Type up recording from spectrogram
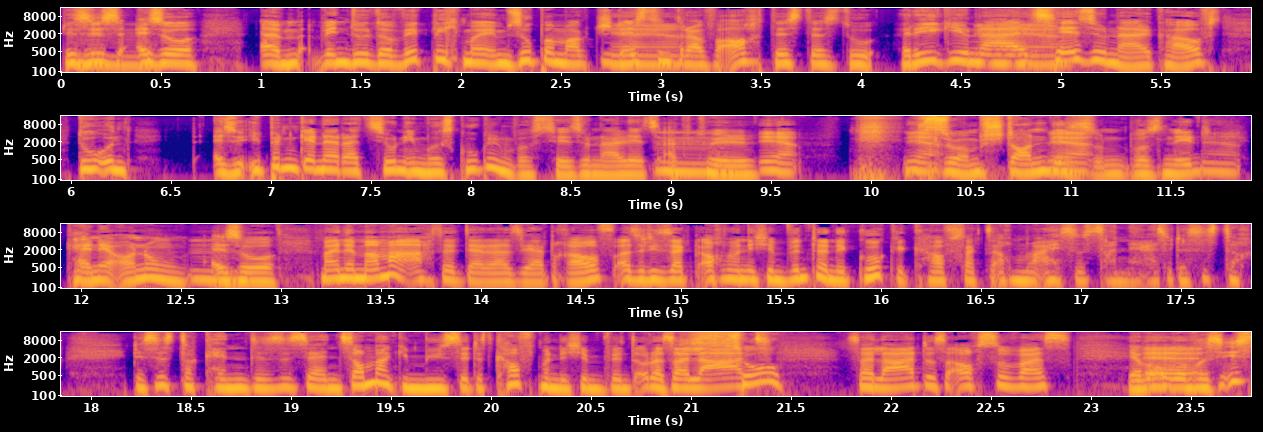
Das ist, also, ähm, wenn du da wirklich mal im Supermarkt Ja, stehst ja. und darauf achtest, dass du regional, Ja, ja. saisonal kaufst, du und, also ich bin Generation, ich muss googeln, was saisonal jetzt aktuell Mhm. ja. Ja. so am Stand ist Ja. und was nicht. Keine Ahnung. Also, Meine Mama achtet ja da sehr drauf. Also die sagt auch, wenn ich im Winter eine Gurke kaufe, sagt sie auch mal, also Sonja, also das ist doch, das ist doch kein, das ist ja ein Sommergemüse, das kauft man nicht im Winter. Oder Salat. So. Salat ist auch sowas. ja, aber, Äh, aber was ist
